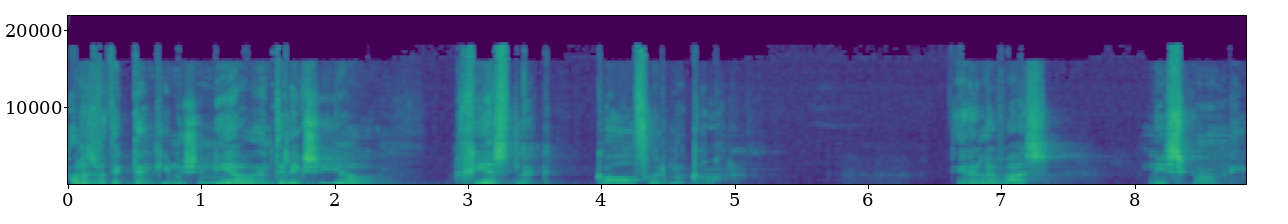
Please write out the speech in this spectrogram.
Alles wat ek dink, emosioneel, intellektueel, geestelik kaal voor mekaar. En hulle was nie skaam nie.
